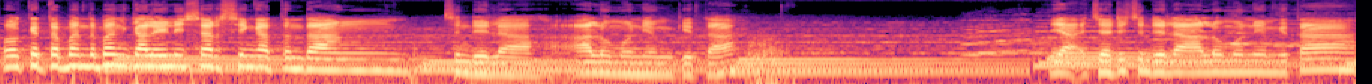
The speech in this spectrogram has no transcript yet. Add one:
Oke teman-teman kali ini share singkat tentang jendela aluminium kita. Ya jadi jendela aluminium kita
